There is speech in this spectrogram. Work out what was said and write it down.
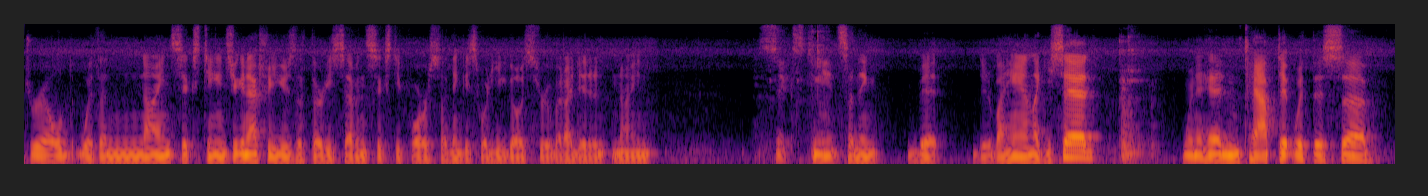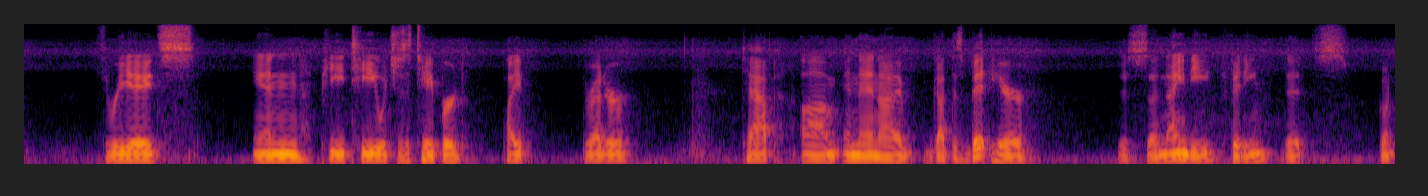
drilled with a 9 16 so you can actually use the 3764. so I think it's what he goes through but I did a 9 16ths I think bit did it by hand like he said went ahead and tapped it with this uh, 3 8 NPT which is a tapered pipe threader tap um, and then I got this bit here this uh, 90 fitting that's going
